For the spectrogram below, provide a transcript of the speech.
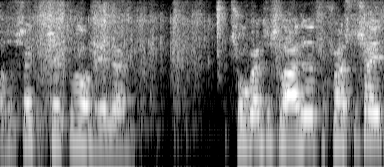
Og så sagde de tilbud om en øh, toværelseslejlighed på første sal.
